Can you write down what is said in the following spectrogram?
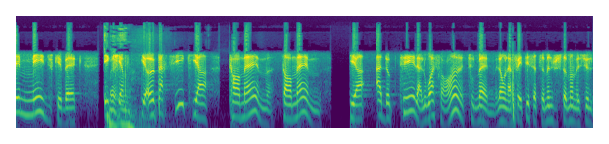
aimés du Québec, et Mais- qui, a, qui a un parti qui a quand même, quand même, qui a adopté la loi 101 tout de même. Là, on a fêté cette semaine justement Monsieur,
